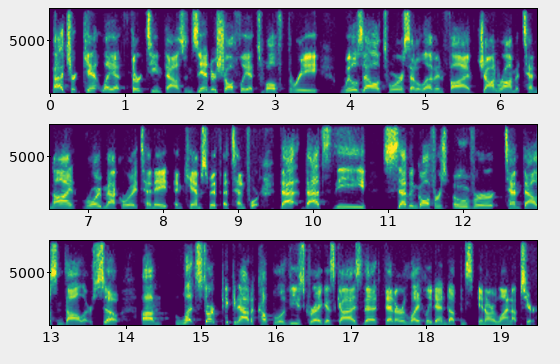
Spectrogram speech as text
Patrick Cantlay at 13,000, Xander Schauffele at 12.3, Will Zalatoris at 11.5, Jon Rahm at 10.9, Rory McIlroy at 10.8 and Cam Smith at 10.4. That that's the seven golfers over $10,000. So, um, let's start picking out a couple of these Greg as guys that that are likely to end up in, in our lineups here.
